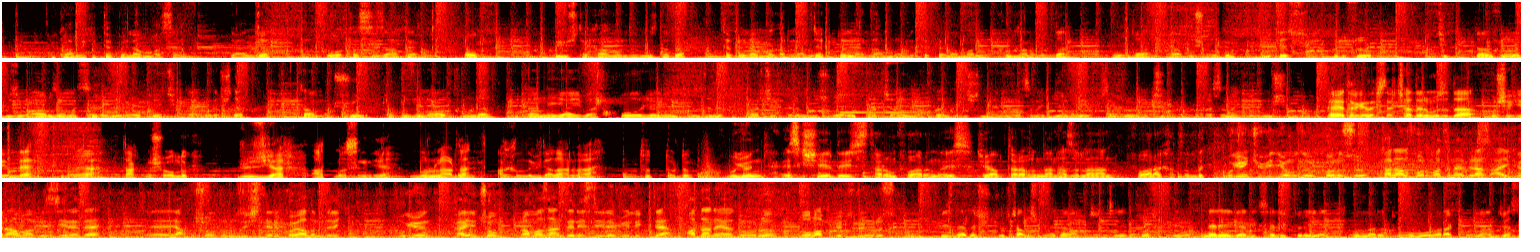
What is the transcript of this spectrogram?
yukarıdaki tepe lambası yanacak. Ortası zaten off. Bir üstte kaldırdığımızda da tepe lambalar yanacak. Döner lamba ve tepe lambanın kullanımını da burada yapmış oldum. Vites kutusu çıktıktan sonra bizim arızanın sebebi ortaya çıktı arkadaşlar. Tam şu topuzun altında tane yay var. O yayın ucundaki parça kırılmış ve o parça Allah'tan dişilerin arasına girmeyip sekrometrin arasına girmiş. Evet arkadaşlar çadırımızı da bu şekilde buraya takmış olduk. Rüzgar atmasın diye buralardan akıllı vidalarla tutturdum. Bugün Eskişehir'deyiz. Tarım fuarındayız. TÜYAP tarafından hazırlanan fuara katıldık. Bugünkü videomuzun konusu kanal formatına biraz aykırı ama biz yine de e, yapmış olduğumuz işleri koyalım dedik. Bugün kayınçom Ramazan Denizli ile birlikte Adana'ya doğru dolap götürüyoruz. Bizler de şükür çalışmaya devam. Çiftçiliğimiz boş duruyor. Nereye geldik? Selektöre geldik. Bunları tohum olarak kullanacağız.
